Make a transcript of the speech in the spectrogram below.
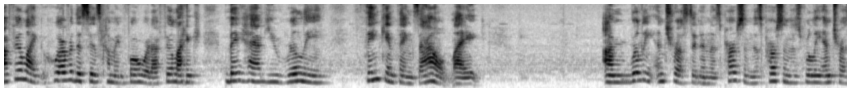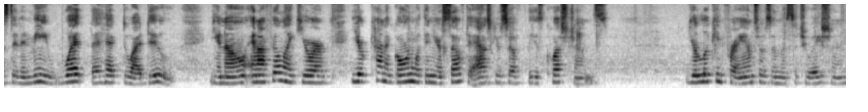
I feel like whoever this is coming forward, I feel like they have you really thinking things out. Like, I'm really interested in this person. This person is really interested in me. What the heck do I do? You know, and I feel like you're you're kind of going within yourself to ask yourself these questions. You're looking for answers in the situation.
